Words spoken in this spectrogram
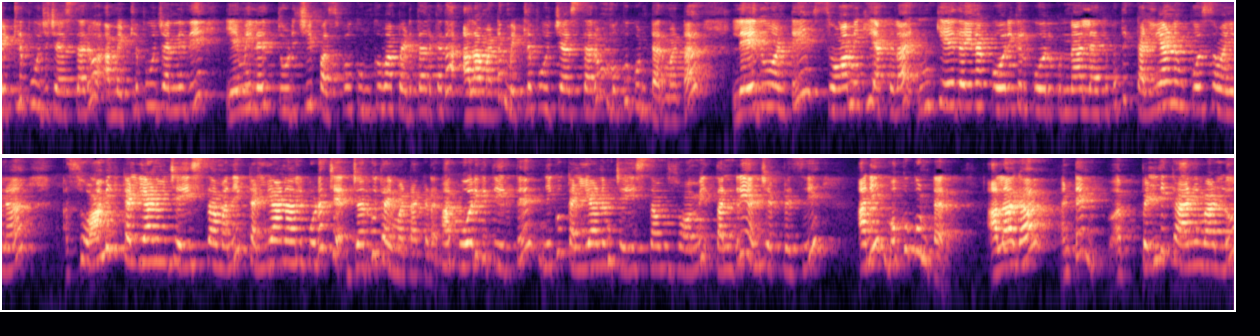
మెట్ల పూజ చేస్తారు. ఆ మెట్ల పూజ అనేది ఏమీ లేదు. తుడిచి పసుపు కుంకుమ పెడతారు కదా అలా మాట మెట్ల పూజ చేస్తారు మొక్కుకుంటారన్నమాట. లేదు అంటే స్వామికి అక్కడ ఇంకేదైనా కోరికలు కోరుకున్నా లేకపోతే కళ్యాణం కోసం అయినా స్వామికి కళ్యాణం చేయిస్తామని కళ్యాణాలు కూడా జరుగుతాయి అన్నమాట అక్కడ. ఆ కోరిక తీరితే నీకు కళ్యాణం చేయిస్తాం స్వామి తండ్రి అని చెప్పేసి అని మొక్కుకుంటారు. అలాగా అంటే పెళ్ళి కాని వాళ్ళు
